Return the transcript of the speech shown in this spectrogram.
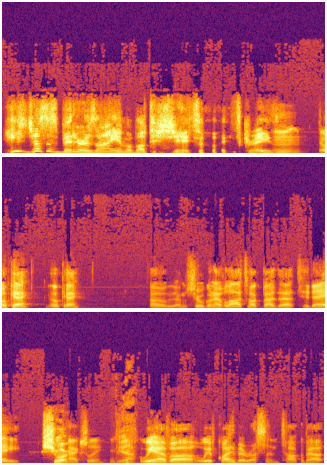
he's just as bitter as i am about this shit so it's crazy Hmm. okay, okay. Uh, I'm sure we're going to have a lot of talk about that today. sure Actually, Yeah. we have uh, we have quite a bit of wrestling to talk about.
